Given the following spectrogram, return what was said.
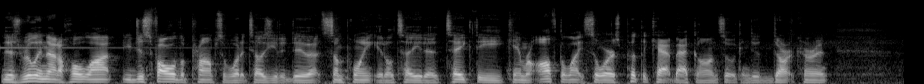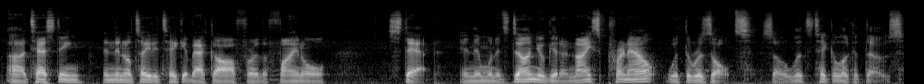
there's really not a whole lot. You just follow the prompts of what it tells you to do. At some point, it'll tell you to take the camera off the light source, put the cap back on so it can do the dark current uh, testing, and then it'll tell you to take it back off for the final step. And then when it's done, you'll get a nice printout with the results. So let's take a look at those.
